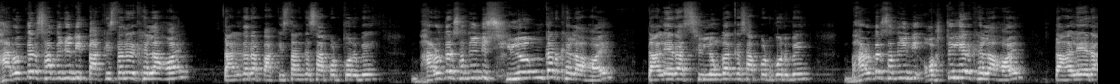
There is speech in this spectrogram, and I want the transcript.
ভারতের সাথে যদি পাকিস্তানের খেলা হয় তাহলে তারা পাকিস্তানকে সাপোর্ট করবে। ভারতের সাথে যদি শ্রীলঙ্কার খেলা হয় তাহলে এরা শ্রীলঙ্কাকে সাপোর্ট করবে। ভারতের সাথে যদি অস্ট্রেলিয়ার খেলা হয় তাহলে এরা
